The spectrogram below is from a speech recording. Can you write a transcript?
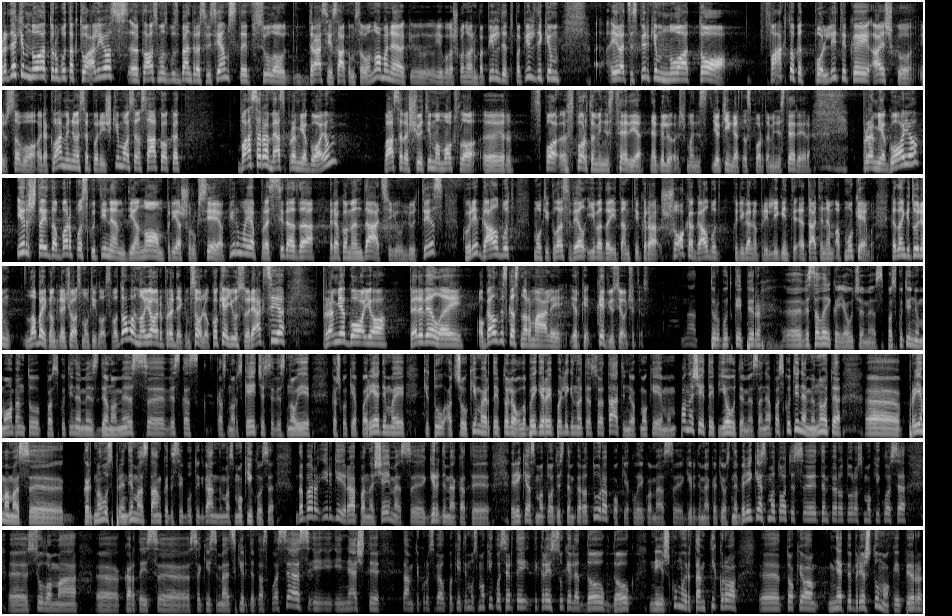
Pradėkim nuo turbūt aktualijos. E, klausimas bus bendras visiems, taip siūlau drąsiai sakom savo nuomonę, jeigu kažko norim papildyti, papildykim. Ir atsispirkim nuo to fakto, kad politikai, aišku, ir savo reklaminiuose pareiškimuose sako, kad vasarą mes pramiegojom, vasarą švietimo mokslo e, ir sporto ministerija, negaliu, aš manis, jokingas ta sporto ministerija yra, pramiegojo Ir štai dabar paskutiniam dienom prieš rugsėjo pirmąją prasideda rekomendacijų liūtis, kuri galbūt mokyklas vėl įveda į tam tikrą šoką, galbūt kurį galime prilyginti etatiniam apmokėjimui. Kadangi turim labai konkrečios mokyklos vadovą, nuo jo ir pradėkim. Sauliau, kokia jūsų reakcija? Pramiegojo, per vėlai, o gal viskas normaliai ir kaip, kaip jūs jaučiatės? Na, turbūt kaip ir e, visą laiką jaučiamės. Paskutiniu momentu, paskutinėmis dienomis e, viskas, kas nors keičiasi, vis nauji kažkokie parėdimai, kitų atšaukimai ir taip toliau. Labai gerai palyginote su etatiniu apmokėjimu. Panašiai taip jautėmės, ne paskutinę minutę e, priimamas kardinalus sprendimas tam, kad jisai būtų gyvendamas mokyklose. Dabar irgi yra panašiai, mes girdime, kad reikės matuotis temperatūrą, po kiek laiko mes girdime, kad jos nebereikės matuotis temperatūrą temperatūros mokyklose, e, siūloma e, kartais, e, sakysime, atskirti tas klases, įnešti tam tikrus vėl pakeitimus mokyklose ir tai tikrai sukelia daug, daug neiškumų ir tam tikro e, tokio neapibrieštumo, kaip ir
